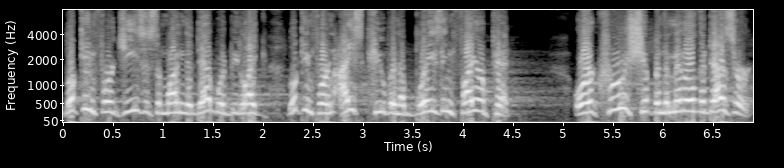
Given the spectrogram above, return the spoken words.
Looking for Jesus among the dead would be like looking for an ice cube in a blazing fire pit or a cruise ship in the middle of the desert.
